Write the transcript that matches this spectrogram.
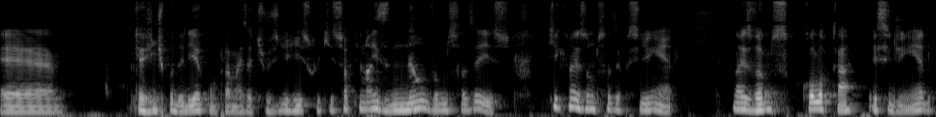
é, que a gente poderia comprar mais ativos de risco aqui, só que nós não vamos fazer isso. O que, que nós vamos fazer com esse dinheiro? Nós vamos colocar esse dinheiro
